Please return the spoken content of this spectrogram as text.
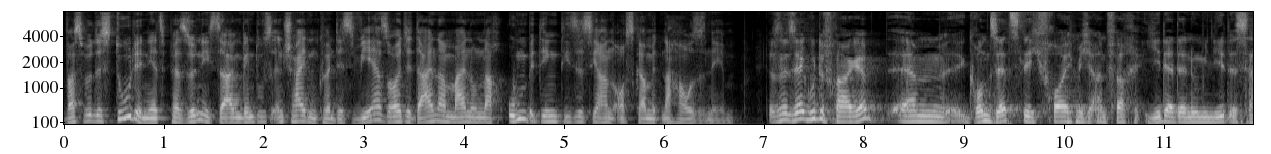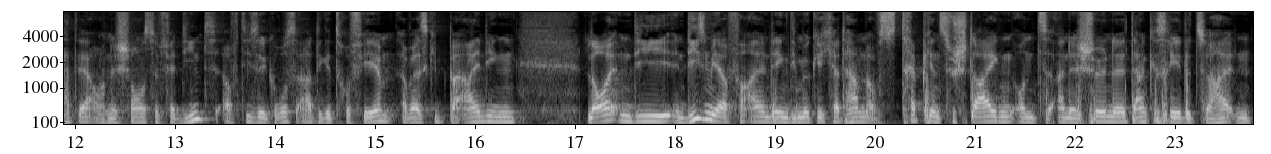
was würdest du denn jetzt persönlich sagen, wenn du es entscheiden könntest? Wer sollte deiner Meinung nach unbedingt dieses Jahr einen Oscar mit nach Hause nehmen? Das ist eine sehr gute Frage. Ähm, grundsätzlich freue ich mich einfach, jeder, der nominiert ist, hat ja auch eine Chance verdient auf diese großartige Trophäe. Aber es gibt bei einigen Leuten, die in diesem Jahr vor allen Dingen die Möglichkeit haben, aufs Treppchen zu steigen und eine schöne Dankesrede zu halten.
